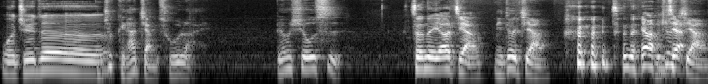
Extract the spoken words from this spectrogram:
我觉得你就给他讲出来，不用修饰，真的要讲，你就讲，真的要你就讲，讲，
